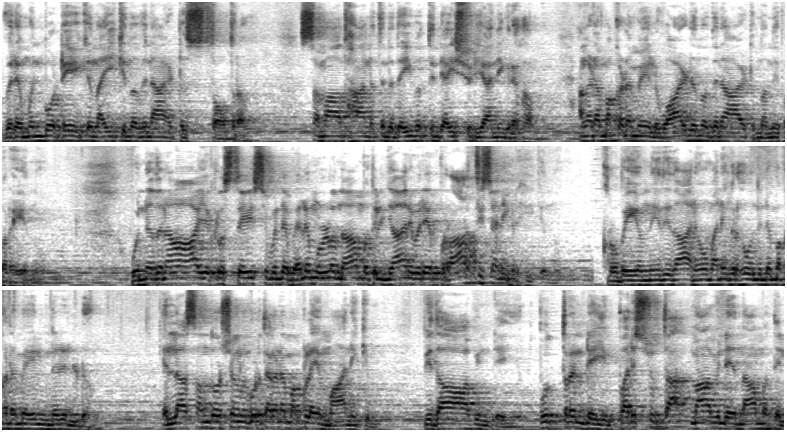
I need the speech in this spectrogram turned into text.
ഇവരെ മുൻപോട്ടേക്ക് നയിക്കുന്നതിനായിട്ട് സ്തോത്രം. സമാധാനത്തിന്റെ ദൈവത്തിന്റെ ഐശ്വര്യ അനുഗ്രഹം അങ്ങയുടെ മക്കളുടെ മേൽ വാഴുന്നതിനായിട്ട് നന്ദി പറയുന്നു. ഉന്നതനായ ക്രിസ്തേശുവിന്റെ ബലമുള്ള നാമത്തിൽ ഞാൻ പ്രാർത്ഥിച്ച് അനുഗ്രഹിക്കുന്നു. കൃപയും നീതിദാനവും അനുഗ്രഹവും നിന്റെ മക്കളുടെ മേൽ നിഴലിടും. എല്ലാ സന്തോഷങ്ങളും കൊടുത്ത് അങ്ങയുടെ മക്കളെ മാനിക്കും. പിതാവിന്റെയും പുത്രന്റെയും പരിശുദ്ധാത്മാവിന്റെ നാമത്തിൽ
